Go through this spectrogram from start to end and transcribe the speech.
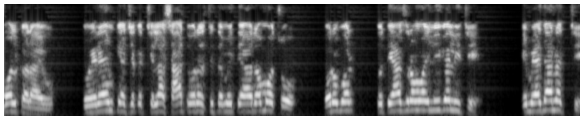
કોલ કરાયો. તો એને એમ કહે છે કે છેલ્લા સાત વર્ષથી તમે ત્યાં રમો છો. બરોબર? તો ત્યાં જ રમવા લીગલી છે. એ મેદાન જ છે.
